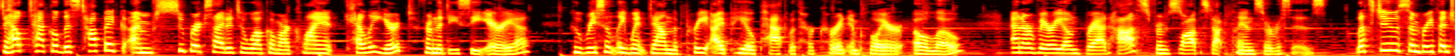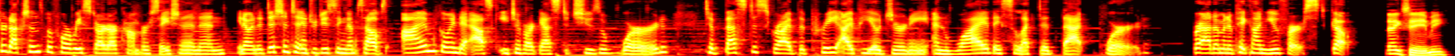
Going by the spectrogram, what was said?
To help tackle this topic, I'm super excited to welcome our client, Kelly Yurt from the DC area, who recently went down the pre IPO path with her current employer, Olo, and our very own Brad Haas from Schwab Stock Plan Services. Let's do some brief introductions before we start our conversation. And, you know, in addition to introducing themselves, I'm going to ask each of our guests to choose a word to best describe the pre IPO journey and why they selected that word. Brad, I'm going to pick on you first. Go. Thanks, Amy.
